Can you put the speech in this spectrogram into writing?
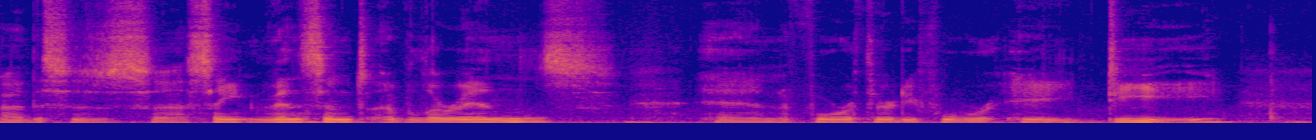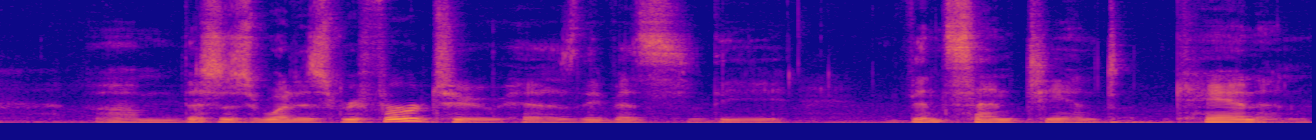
Uh, this is uh, Saint Vincent of Lerins in 434 AD. Um, this is what is referred to as the, the Vincentian canon.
